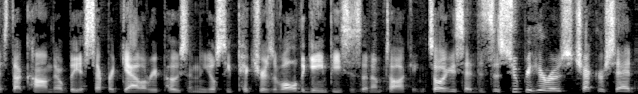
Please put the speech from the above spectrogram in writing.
fireandwaterpodcast.com. There'll be a separate gallery post and you'll see pictures of all the game pieces that I'm talking. So, like I said, this is a superheroes checker set.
